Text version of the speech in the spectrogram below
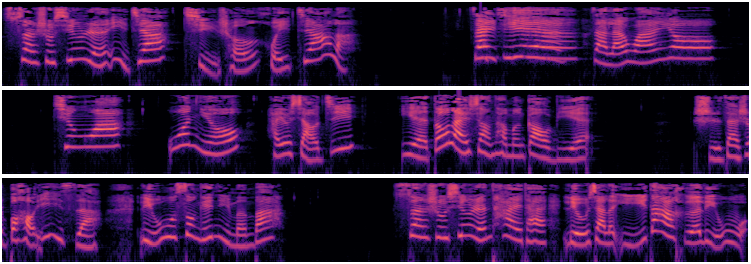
算术星人一家启程回家了。再见，再来玩哟！青蛙、蜗牛还有小鸡也都来向他们告别。实在是不好意思啊，礼物送给你们吧。算术星人太太留下了一大盒礼物，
